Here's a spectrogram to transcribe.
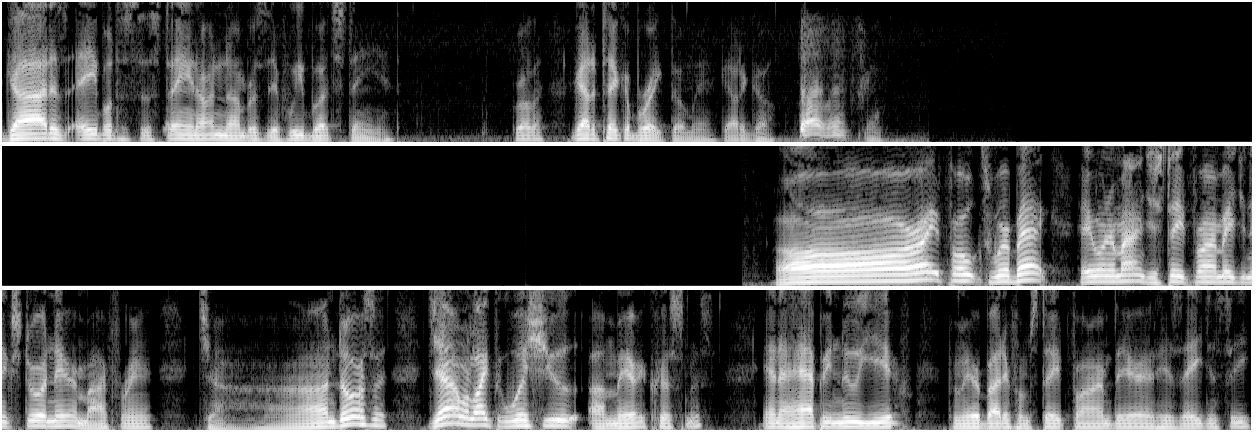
God is able to sustain our numbers if we but stand brother. Got to take a break though, man. Got to go. All right, man. Yeah. All right, folks, we're back. Hey, I want to remind you, State Farm Agent Extraordinaire, my friend John Dorsey. John would like to wish you a Merry Christmas and a Happy New Year from everybody from State Farm there at his agency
